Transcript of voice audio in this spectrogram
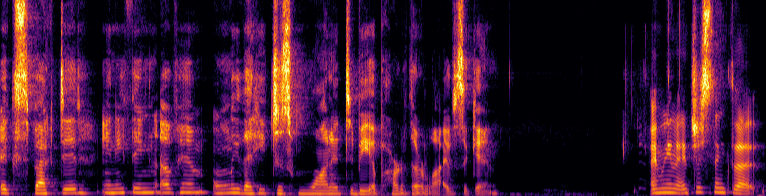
expected anything of him, only that he just wanted to be a part of their lives again. I mean, I just think that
